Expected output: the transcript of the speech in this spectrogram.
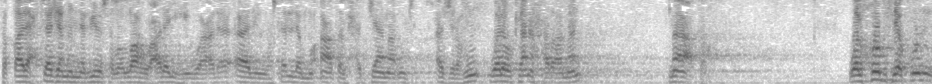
فقال احتجم النبي صلى الله عليه وعلى آله وسلم وأعطى الحجام أجره ولو كان حراما ما أعطاه. والخبث يكون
